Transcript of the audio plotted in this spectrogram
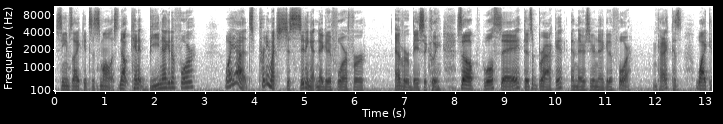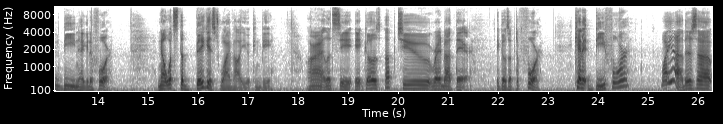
seems like it's the smallest. Now, can it be negative 4? Well, yeah, it's pretty much just sitting at negative 4 for ever, basically. So we'll say there's a bracket, and there's your negative 4. Okay, because y can be negative 4. Now, what's the biggest y value it can be? All right, let's see. It goes up to right about there. It goes up to 4. Can it be 4? Why, yeah, there's a,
